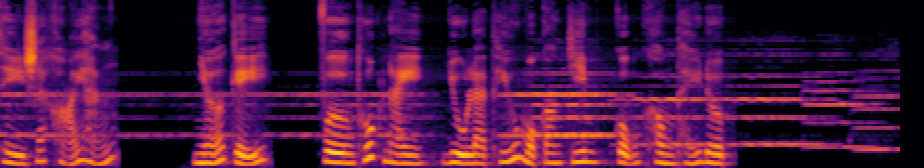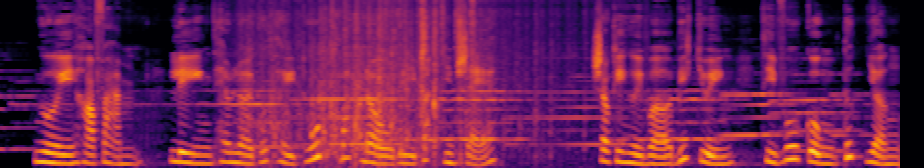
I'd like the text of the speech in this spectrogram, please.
thì sẽ khỏi hẳn. Nhớ kỹ, phương thuốc này dù là thiếu một con chim cũng không thể được. Người họ Phạm liền theo lời của thầy thuốc bắt đầu đi bắt chim sẻ. Sau khi người vợ biết chuyện thì vô cùng tức giận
